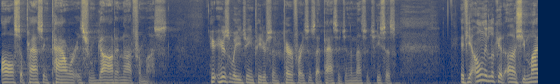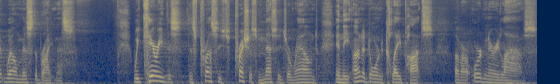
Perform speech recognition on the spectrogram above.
all surpassing power is from God and not from us. Here, here's the way Eugene Peterson paraphrases that passage in the message. He says, If you only look at us, you might well miss the brightness. We carry this, this precious, precious message around in the unadorned clay pots of our ordinary lives.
